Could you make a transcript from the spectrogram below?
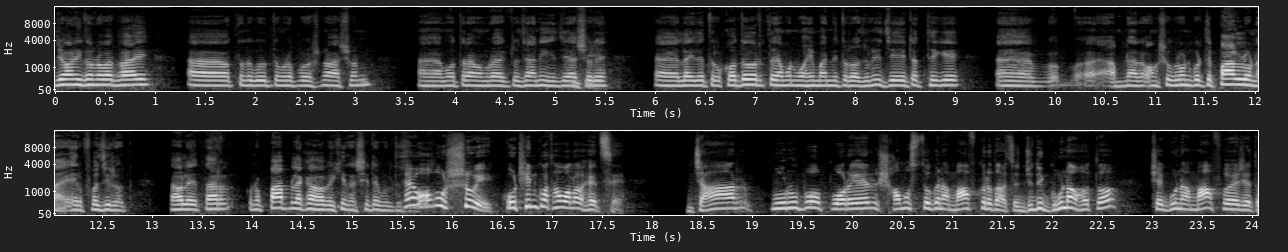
জি অনেক ধন্যবাদ ভাই। অত্যন্ত গুরুত্বপূর্ণ প্রশ্ন আসুন মোতরাম আমরা একটু জানি যে আসলে লাইলাতুল কদর তো এমন মহিমান্বিত রজনী যে এটার থেকে আপনার অংশগ্রহণ করতে পারল না এর ফজিলত। তাহলে তার কোনো পাপ লেখা হবে কিনা সেটা বলতে হ্যাঁ অবশ্যই। কঠিন কথা বলা হয়েছে। যার পূর্ব পরের সমস্ত গুণা মাফ করে দেওয়া হয়েছে। যদি গুণা হতো সে গুণা মাফ হয়ে যেত।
